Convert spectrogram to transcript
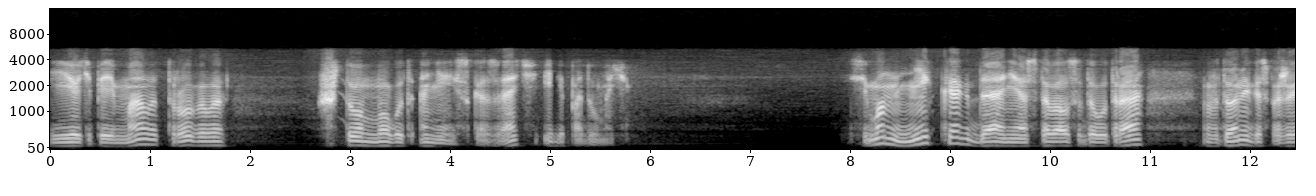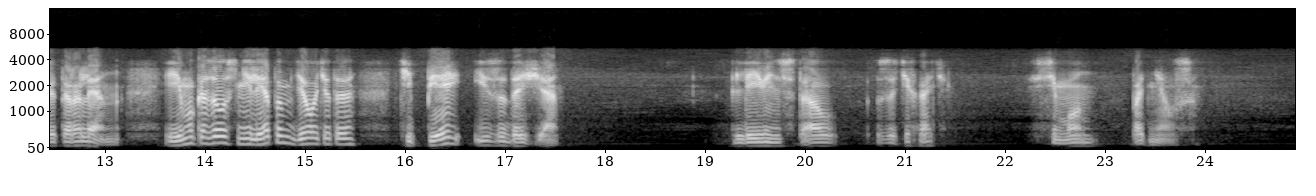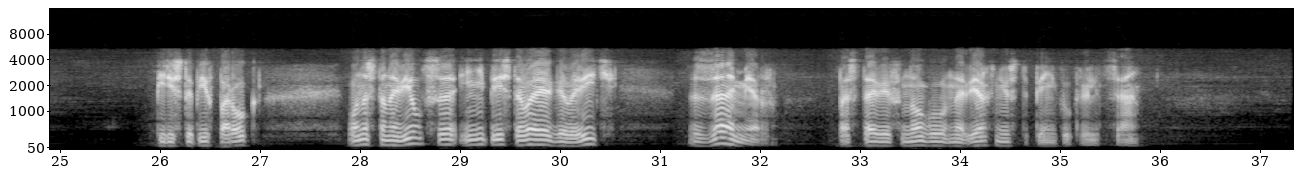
Ее теперь мало трогало, что могут о ней сказать или подумать. Симон никогда не оставался до утра в доме госпожи Таролен, и ему казалось нелепым делать это теперь из-за дождя. Ливень стал затихать. Симон поднялся. Переступив порог, он остановился и, не переставая говорить, замер, поставив ногу на верхнюю ступеньку крыльца.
